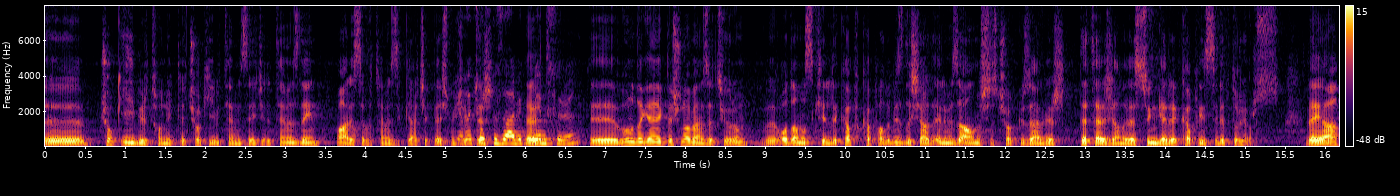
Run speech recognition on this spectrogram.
e, çok iyi bir tonikle, çok iyi bir temizleyiciyle temizleyin. Maalesef bu temizlik Ya da gerçekleşmeyecektir. çok güzel bir krem Evet. sürün. Ee, Bunu da genellikle şuna benzetiyorum. Ee, Odamız kirli, kapı kapalı. Biz dışarıda elimize almışız çok güzel bir deterjanı ve süngeri kapıyı silip duruyoruz. Veya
